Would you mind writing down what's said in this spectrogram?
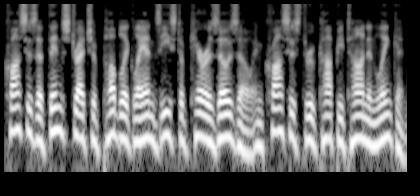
crosses a thin stretch of public lands east of Carrizozo and crosses through Capitan and Lincoln.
